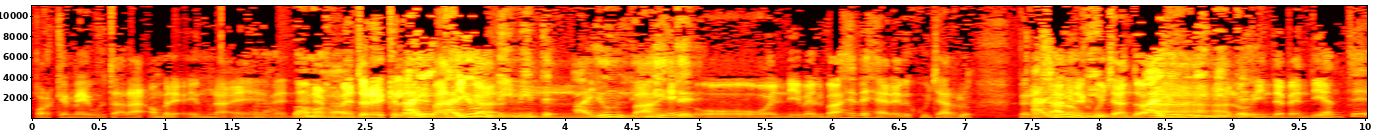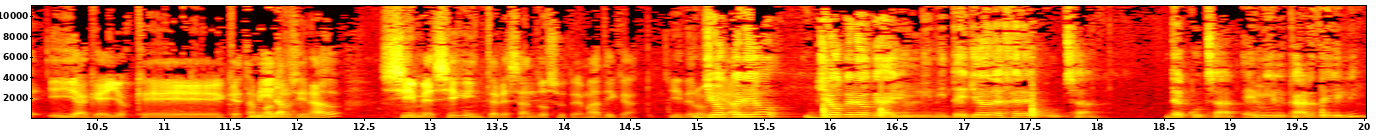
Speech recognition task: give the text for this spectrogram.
porque me gustará hombre en, una- en- Bueno, en vamos el momento en el que la Hay- temática hay un límite, mm, hay un límite. o, o el nivel baje dejaré de escucharlo pero Hay lim- escuchando hay un a- los independientes y a aquellos que, que están Mira. patrocinados si me sigue interesando su temática y de lo Yo que hablan. creo, yo creo que hay un límite. Yo dejé de escuchar, de escuchar Emil Daily.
